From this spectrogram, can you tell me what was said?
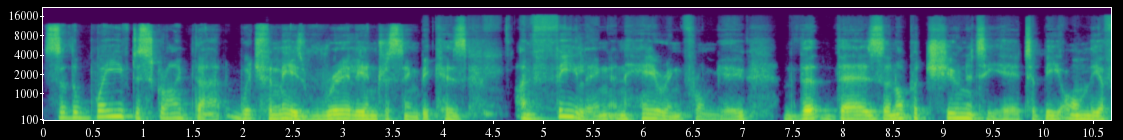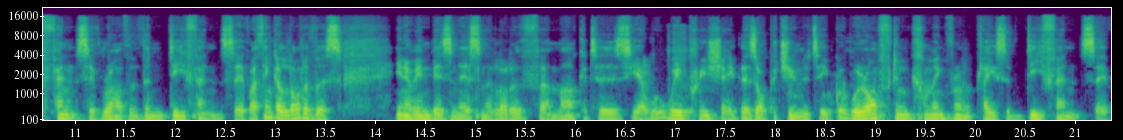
So the way you've described that which for me is really interesting because I'm feeling and hearing from you that there's an opportunity here to be on the offensive rather than defensive. I think a lot of us, you know, in business and a lot of uh, marketers, yeah, we appreciate there's opportunity, but we're often coming from a place of defensive.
